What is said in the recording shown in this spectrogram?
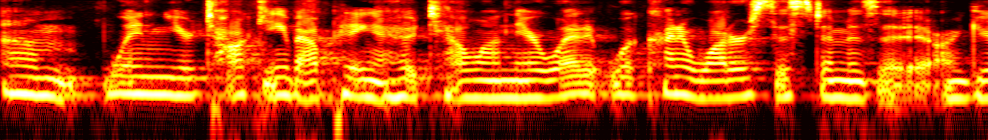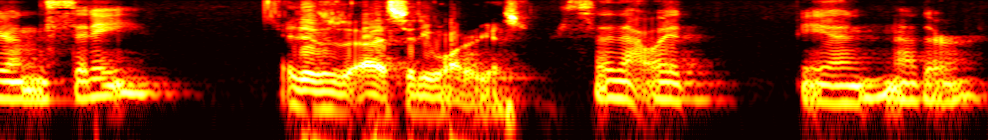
When you're talking about putting a hotel on there, what, what kind of water system is it? Are you in the city? It is uh, city water, yes. So that would be another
